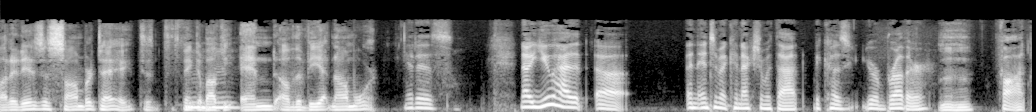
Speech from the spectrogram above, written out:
But it is a somber day to, to think about the end of the Vietnam War. It is. Now you had uh, an intimate connection with that because your brother Mhm. fought.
